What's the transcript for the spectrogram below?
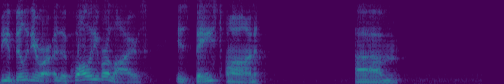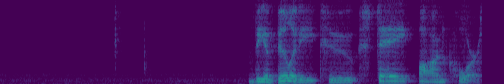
the ability of our, the quality of our lives is based on um, the ability to stay on course,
